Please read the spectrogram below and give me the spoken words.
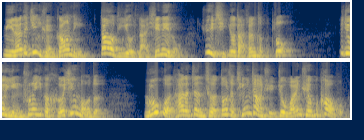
米莱的竞选纲领到底有哪些内容，具体又打算怎么做，这就引出了一个核心矛盾：如果他的政策都是听上去就完全不靠谱，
